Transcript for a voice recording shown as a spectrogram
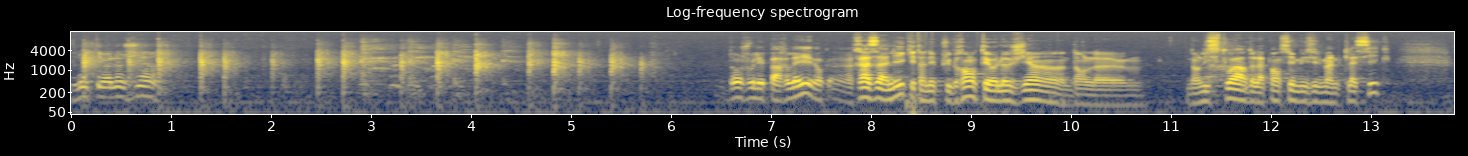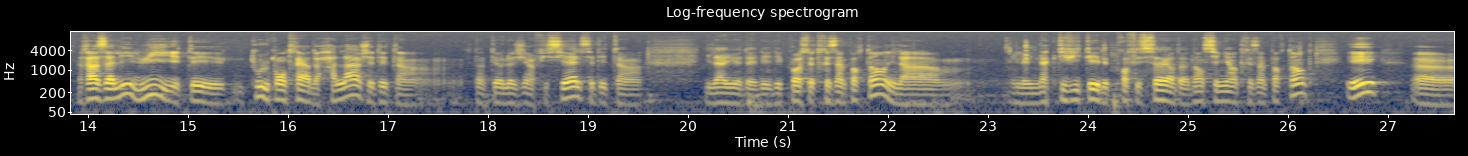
Le théologien dont je voulais parler, donc Razali, qui est un des plus grands théologiens dans l'histoire de la pensée musulmane classique, Razali, lui, était tout le contraire de Hallaj, était un, un théologien officiel, c'était un, il a eu des, des, postes très importants, il a il a une activité de professeur, d'enseignant très importante, et euh,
